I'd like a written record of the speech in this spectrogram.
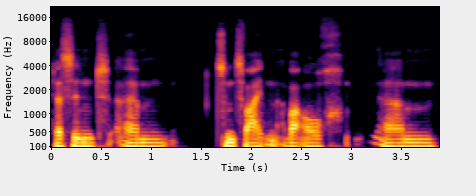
Das sind ähm, zum Zweiten aber auch ähm,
